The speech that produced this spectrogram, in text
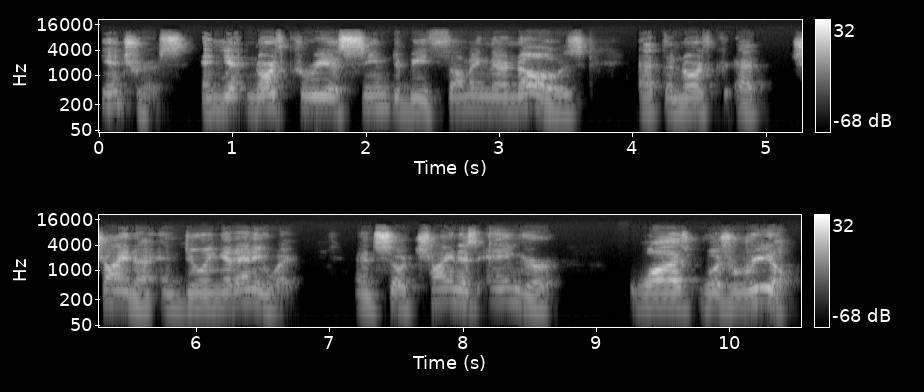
interests. And yet North Korea seemed to be thumbing their nose at the North at China and doing it anyway. And so China's anger was was real,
